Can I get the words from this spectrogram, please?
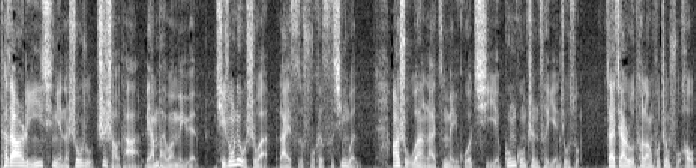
他在2017年的收入至少达200万美元，其中60万来自福克斯新闻，25万来自美国企业公共政策研究所。在加入特朗普政府后，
